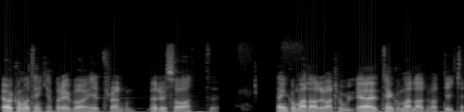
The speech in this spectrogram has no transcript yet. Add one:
Jag kommer att tänka på det bara helt random. När du sa att eh, Tänk om alla hade varit, eh, tänk om alla hade varit lika.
